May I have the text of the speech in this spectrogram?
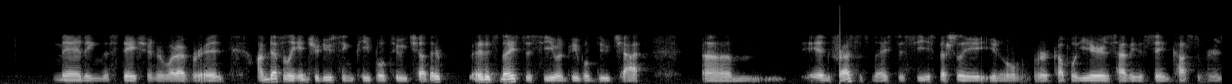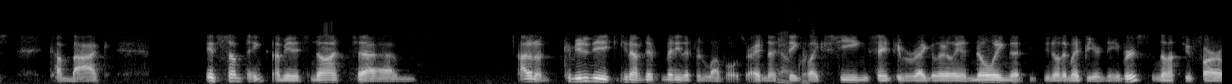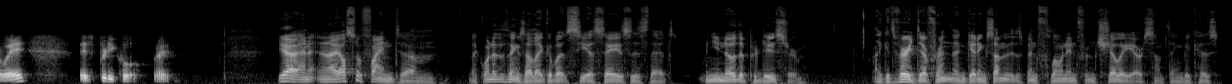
manning the station or whatever it i'm definitely introducing people to each other and it's nice to see when people do chat um, and for us it's nice to see especially you know for a couple of years having the same customers come back it's something i mean it's not um, I don't know. Community can have many different levels, right? And I yeah, think like seeing same people regularly and knowing that you know they might be your neighbors, not too far away, is pretty cool, right? Yeah, and and I also find um, like one of the things I like about CSAs is that when you know the producer, like it's very different than getting something that's been flown in from Chile or something because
